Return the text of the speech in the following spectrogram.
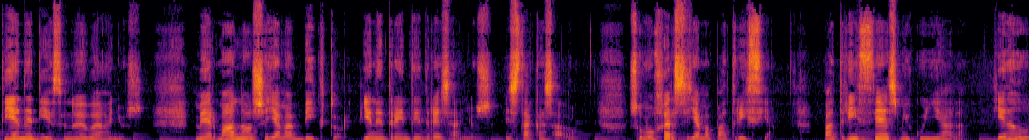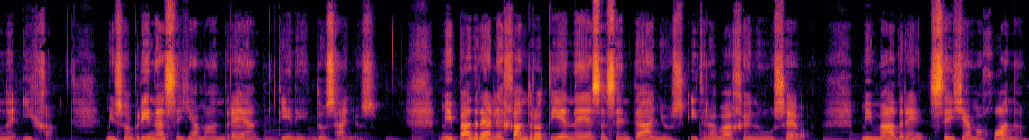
Tiene 19 años. Mi hermano se llama Víctor. Tiene 33 años. Está casado. Su mujer se llama Patricia. Patricia es mi cuñada. Tienen una hija. Mi sobrina se llama Andrea, tiene dos años. Mi padre Alejandro tiene 60 años y trabaja en un museo. Mi madre se llama Juana,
